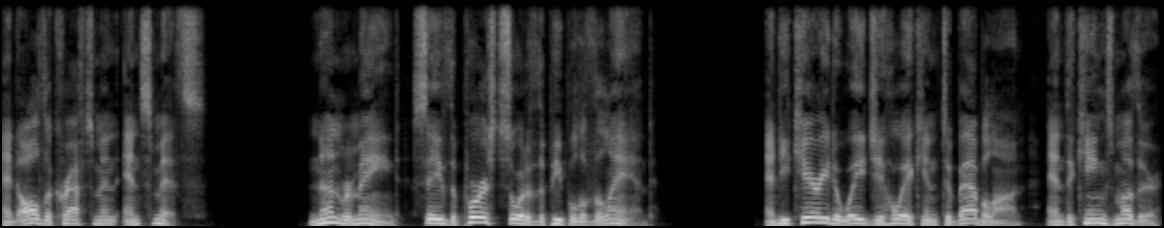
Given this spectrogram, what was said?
and all the craftsmen and smiths. None remained, save the poorest sort of the people of the land. And he carried away Jehoiachin to Babylon, and the king's mother,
